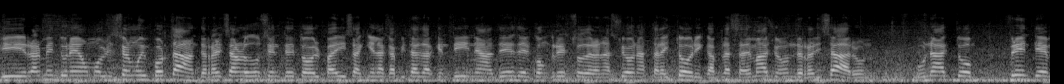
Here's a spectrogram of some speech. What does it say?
y realmente una movilización muy importante. Realizaron los docentes de todo el país aquí en la capital de Argentina, desde el Congreso de la Nación hasta la histórica Plaza de Mayo, donde realizaron un acto frente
